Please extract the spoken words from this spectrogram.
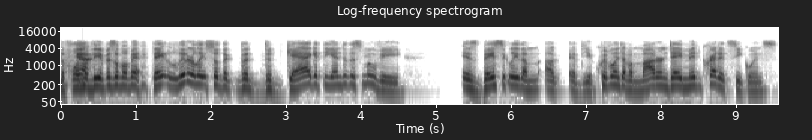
the form Yeah. of the Invisible Man? They literally. So the the the gag at the end of this movie is basically the uh, the equivalent of a modern day mid credit sequence,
